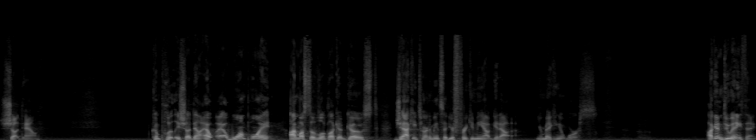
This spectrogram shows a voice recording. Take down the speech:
shut down, completely shut down. At, at one point, I must have looked like a ghost. Jackie turned to me and said, You're freaking me out. Get out. You're making it worse. I couldn't do anything.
